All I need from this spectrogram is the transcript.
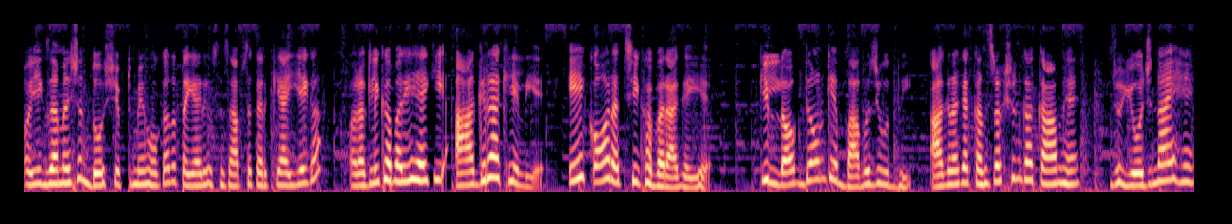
और ये एग्जामिनेशन दो शिफ्ट में होगा तो तैयारी उस हिसाब से करके आइएगा। और अगली खबर ये है की आगरा के लिए एक और अच्छी खबर आ गई है कि लॉकडाउन के बावजूद भी आगरा का कंस्ट्रक्शन का काम है, जो योजनाएँ हैं,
